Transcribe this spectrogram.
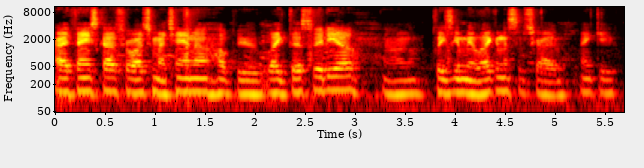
All right, thanks guys for watching my channel. Hope you like this video. Um, please give me a like and a subscribe. Thank you.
